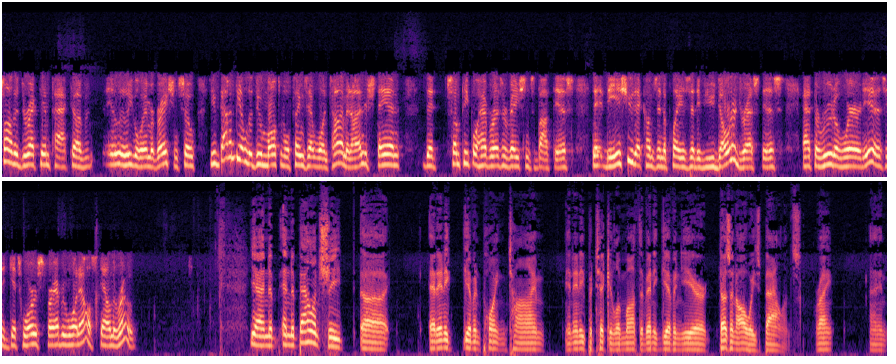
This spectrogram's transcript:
saw the direct impact of illegal immigration. So you've got to be able to do multiple things at one time. And I understand that some people have reservations about this. The, the issue that comes into play is that if you don't address this, at the root of where it is, it gets worse for everyone else down the road. Yeah, and the and the balance sheet uh, at any given point in time, in any particular month of any given year, doesn't always balance, right? And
